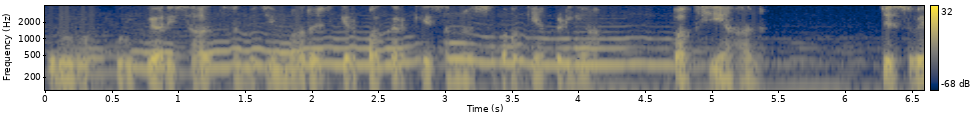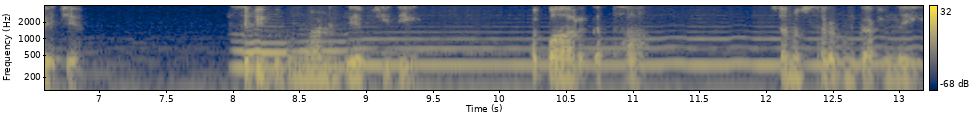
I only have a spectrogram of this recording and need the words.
ਗੁਰੂ ਰੂਪ, ਗੁਰੂ ਪਿਆਰੀ ਸਾਧ ਸੰਗਤ ਜੀ, ਮਹਾਰਾਜ ਕਿਰਪਾ ਕਰਕੇ ਸਾਨੂੰ ਸੁਭਾਗੀਆਂ ਕੜੀਆਂ ਬਖਸ਼ੀਆਂ ਹਨ, ਜਿਸ ਵਿੱਚ ਸ੍ਰੀ ਗੁਰੂ ਨਾਨਕ ਦੇਵ ਜੀ ਦੀ ਅਪਾਰ ਕਥਾ ਸਾਨੂੰ ਸਰਵਣ ਕਰਨ ਲਈ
